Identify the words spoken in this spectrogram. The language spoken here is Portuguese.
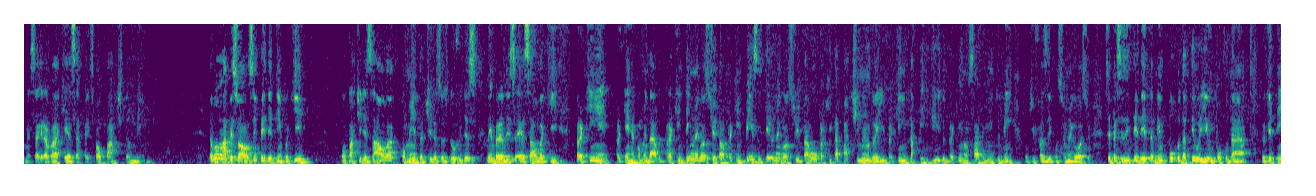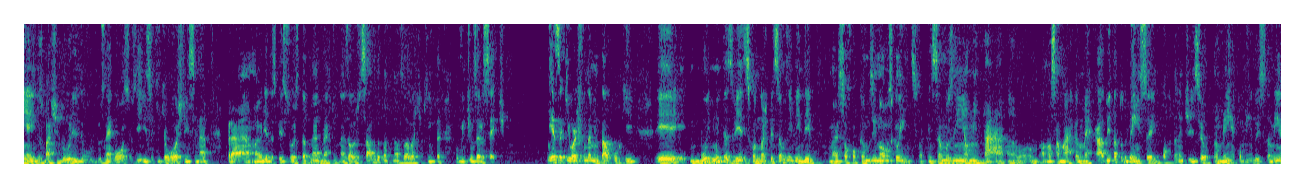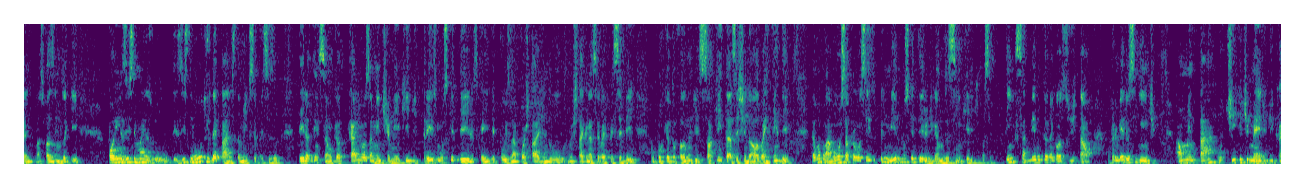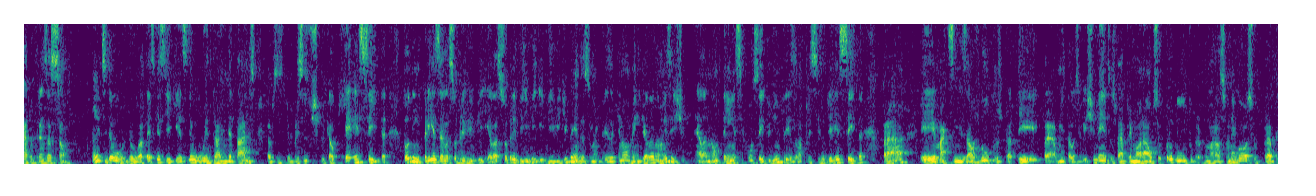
começar a gravar, que essa é a principal parte também. Então vamos lá, pessoal, sem perder tempo aqui, compartilhe essa aula, comenta, tira suas dúvidas. Lembrando, essa, essa aula aqui para quem é, para quem é recomendado, para quem tem um negócio digital, para quem pensa em ter um negócio digital, ou para quem está patinando aí, para quem está perdido, para quem não sabe muito bem o que fazer com o seu negócio, você precisa entender também um pouco da teoria, um pouco da, do que tem aí nos bastidores do, dos negócios, e isso aqui que eu gosto de ensinar para a maioria das pessoas, tanto nas, aulas de sábado quanto nas aulas de quinta, o 2107. E essa aqui eu acho fundamental porque e, muitas vezes, quando nós pensamos em vender, nós só focamos em novos clientes, só pensamos em aumentar a, a nossa marca no mercado e está tudo bem, isso é importante, isso eu também recomendo, isso também nós fazemos aqui. Porém, existem mais, existem outros detalhes também que você precisa ter atenção, que eu carinhosamente chamei aqui de três mosqueteiros, que aí depois na postagem do no Instagram você vai perceber o porquê eu estou falando disso. Só quem está assistindo a aula vai entender. Então vamos lá, vou mostrar para vocês o primeiro mosqueteiro, digamos assim, aquele que você tem que saber no teu negócio digital. O primeiro é o seguinte, aumentar o ticket médio de cada transação. Antes de eu, de eu até esqueci aqui, antes de eu entrar em detalhes, eu preciso, eu preciso explicar o que é receita. Toda empresa ela sobrevive, ela sobrevive e vive de vendas. Uma empresa que não vende, ela não existe. Ela não tem esse conceito de empresa. Ela precisa de receita para é, maximizar os lucros, para ter, para aumentar os investimentos, para aprimorar o seu produto, para aprimorar o seu negócio, para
